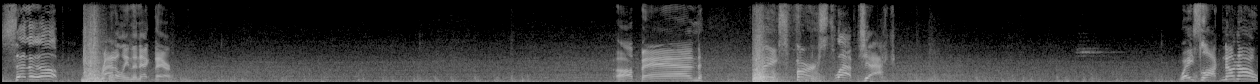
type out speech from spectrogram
Setting it up. Rattling the neck there. Up and face first. Flapjack. Waist lock. No, no.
